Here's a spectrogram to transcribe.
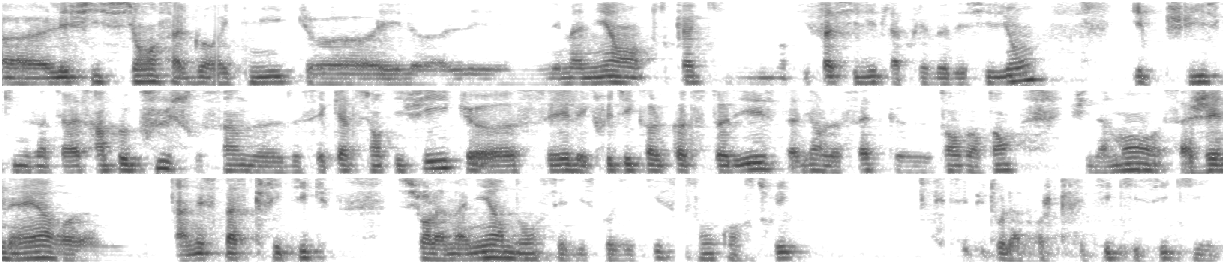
l'efficience algorithmique et les, manières en tout cas qui dont il facilite la prise de décision. Et puis, ce qui nous intéresse un peu plus au sein de, ces cadres scientifiques, euh, c'est les critical code studies, c'est-à-dire le fait que de temps en temps, finalement, ça génère euh, un espace critique sur la manière dont ces dispositifs sont construits. C'est plutôt l'approche critique ici qui,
